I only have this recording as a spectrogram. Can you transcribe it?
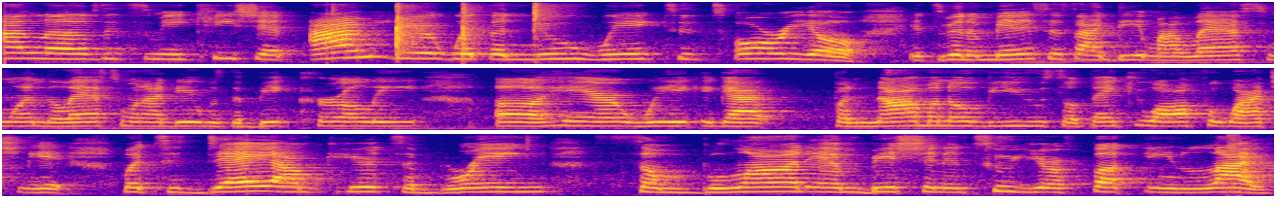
my loves. It's me keisha. I'm here with a new wig tutorial. It's been a minute since i did my last one. The last one i did was the big curly uh hair wig. It got phenomenal views so thank you all for watching it. But today i'm here to bring some blonde ambition into your fucking life.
